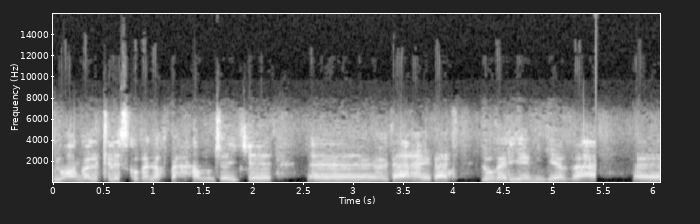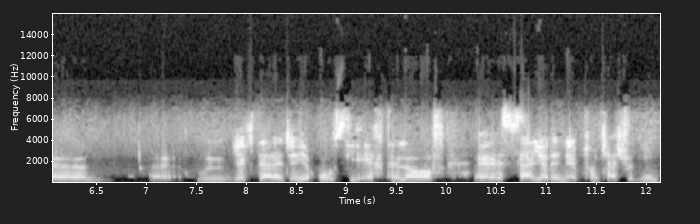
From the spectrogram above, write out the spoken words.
یوهان گاله تلسکوپ انداخت به همون جایی که در حقیقت لووریه میگه و یک درجه قوسی اختلاف سیاره نپتون کش شد. این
